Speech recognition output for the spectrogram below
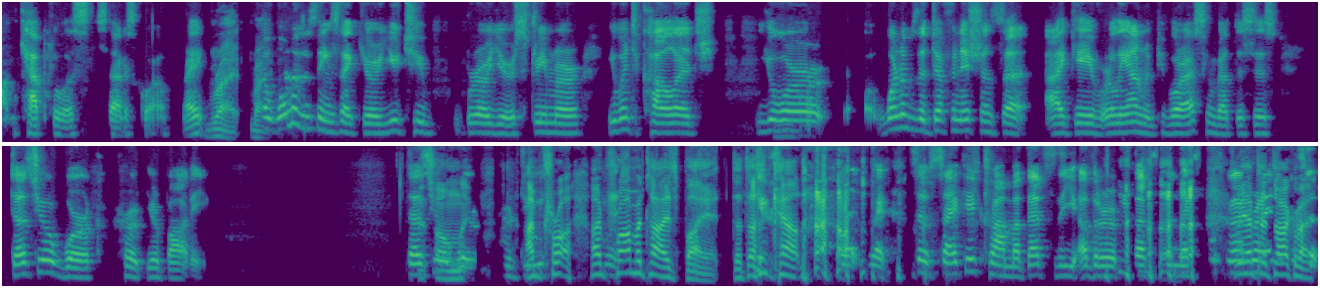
um, capitalist status quo, right? right, right. So one of the things like you're a YouTuber, you're a streamer, you went to college, Mm-hmm. your one of the definitions that I gave early on when people are asking about this is does your work hurt your body? Does your only- work produce I'm tra- I'm traumatized by it. That doesn't count. right, right. So psychic trauma, that's the other that's the next we have to talk about it.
